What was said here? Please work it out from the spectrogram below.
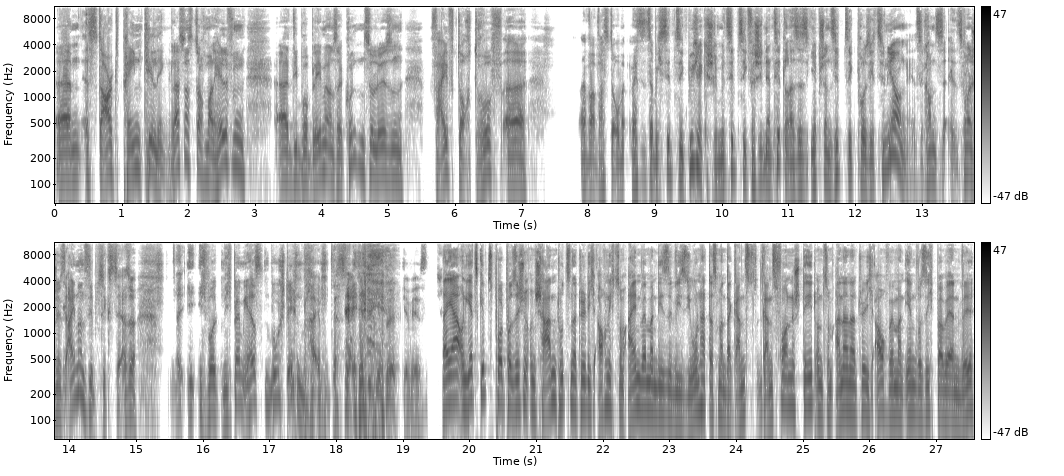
Ähm, start Pain Killing. Lass uns doch mal helfen, äh, die Probleme unserer Kunden zu lösen. Pfeif doch drauf, äh, war was da oben, weiß jetzt habe ich 70 Bücher geschrieben mit 70 verschiedenen Titeln. Also ich habe schon 70 Positionierungen. Jetzt kommt jetzt kommt schon das 71. Also ich, ich wollte nicht beim ersten Buch stehen bleiben. Das wäre irgendwie blöd gewesen. Naja, und jetzt gibt's Pole Position und Schaden tut's natürlich auch nicht zum einen, wenn man diese Vision hat, dass man da ganz, ganz vorne steht und zum anderen natürlich auch, wenn man irgendwo sichtbar werden will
